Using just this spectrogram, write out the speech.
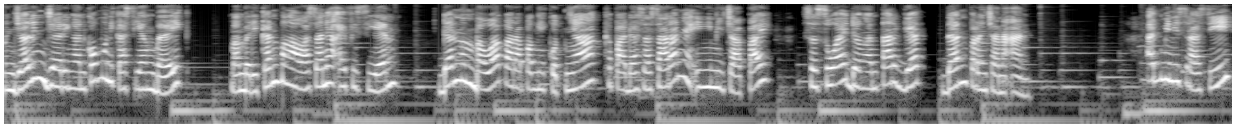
menjalin jaringan komunikasi yang baik, memberikan pengawasan yang efisien, dan membawa para pengikutnya kepada sasaran yang ingin dicapai sesuai dengan target dan perencanaan. Administrasi,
